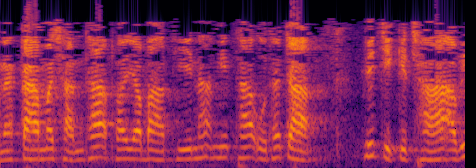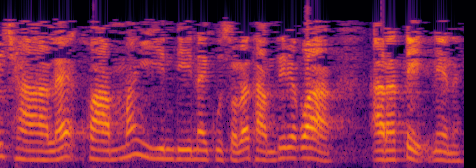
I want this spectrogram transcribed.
นะกามฉันทะพยาบาทถีนมิทธะอุทธัจจะกุก วิจิกิจฉาอวิชชาและความไม่ยินดีในกุศลธรรมที่เรียกว่าอารติเนี่ยนะ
